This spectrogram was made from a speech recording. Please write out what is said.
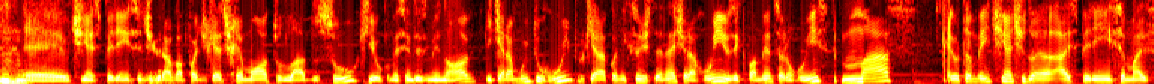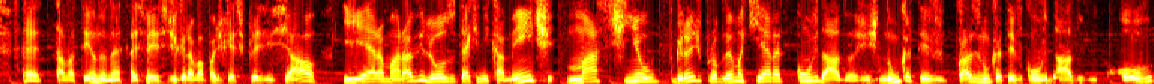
Uhum. É, eu tinha a experiência de gravar podcast remoto lá do sul, que eu comecei em 2009, e que era muito ruim, porque a conexão de internet era ruim, os equipamentos eram ruins, mas eu também tinha tido a, experiência, mas estava é, tendo, né? A experiência de gravar podcast presencial e era maravilhoso tecnicamente, mas tinha o grande problema que era convidado. A gente nunca teve, quase nunca teve convidado novo,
